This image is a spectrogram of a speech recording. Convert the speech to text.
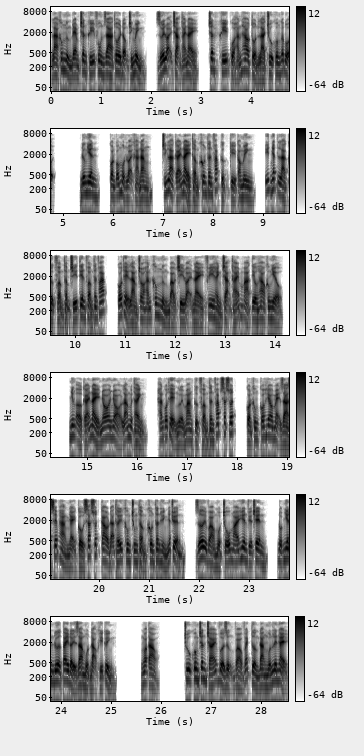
là không ngừng đem chân khí phun ra thôi động chính mình, dưới loại trạng thái này, chân khí của hắn hao tổn là chu không gấp bội. Đương nhiên, còn có một loại khả năng, chính là cái này thẩm khôn thân pháp cực kỳ cao minh ít nhất là cực phẩm thậm chí tiên phẩm thân pháp, có thể làm cho hắn không ngừng bảo trì loại này phi hành trạng thái mà tiêu hao không nhiều. Nhưng ở cái này nho nhỏ lãng nguyệt thành, hắn có thể người mang cực phẩm thân pháp sát xuất, còn không có heo mẹ già xếp hàng nhảy cầu sát xuất cao đã thấy không trung thẩm khôn thân hình nhất chuyển, rơi vào một chỗ mái hiên phía trên, đột nhiên đưa tay đẩy ra một đạo khí kình. Ngoa tạo. Chu không chân trái vừa dựng vào vách tường đang muốn lên nhảy,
